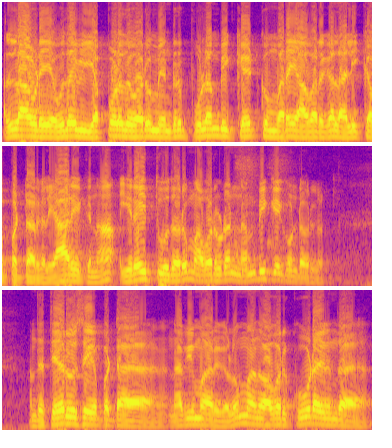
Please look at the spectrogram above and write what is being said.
அல்லாவுடைய உதவி எப்பொழுது வரும் என்று புலம்பி கேட்கும் வரை அவர்கள் அழிக்கப்பட்டார்கள். யாருக்குன்னா? இறை தூதரும் அவருடன் நம்பிக்கை கொண்டவர்கள். அந்த தேர்வு செய்யப்பட்ட நபிமார்களும் அந்த அவர் கூட இருந்த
